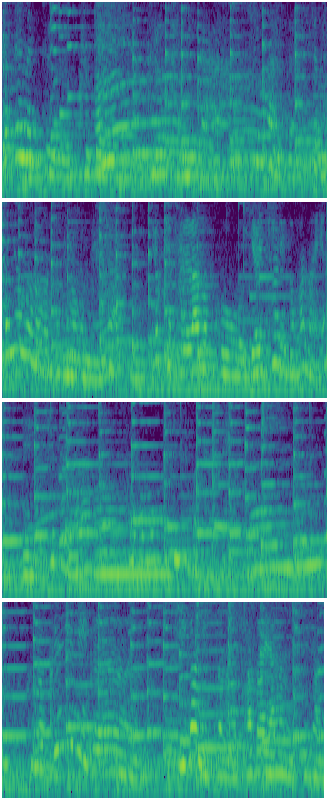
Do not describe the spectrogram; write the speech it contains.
페페멘트 그게 들 발라놓고 열 처리도 하나요? 네, 해줘야 서로 침투가 잘 돼요. 그러면 클리닉은 기간이 있잖아요. 받아야 하는 기간이.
